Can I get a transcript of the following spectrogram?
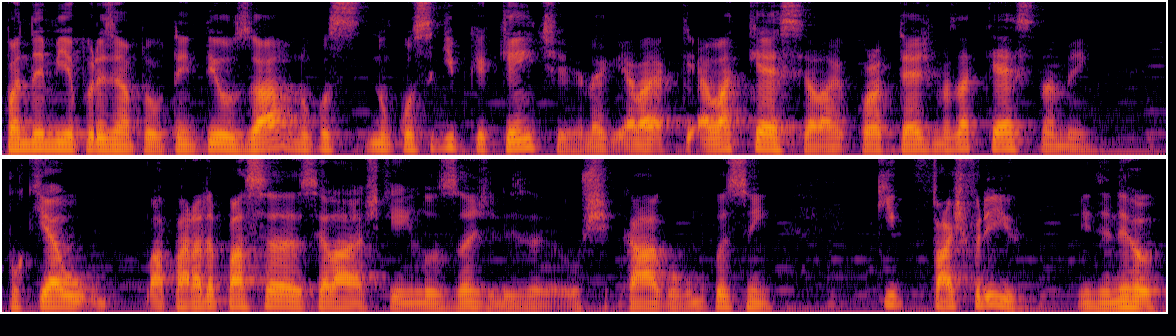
Pandemia, por exemplo, eu tentei usar, não, cons- não consegui, porque é quente. Ela, ela, ela aquece, ela protege, mas aquece também. Porque a, a parada passa, sei lá, acho que é em Los Angeles ou Chicago, alguma coisa assim. Que faz frio, entendeu?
